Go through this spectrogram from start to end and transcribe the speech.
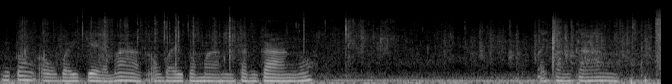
ไม่ต้องเอาใบแก่มาก เอาใบประมาณกลางๆเนาะใบกลางๆ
